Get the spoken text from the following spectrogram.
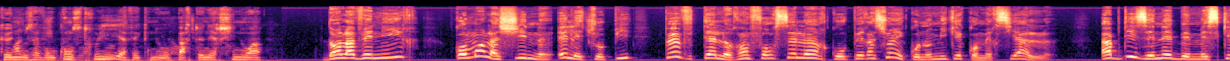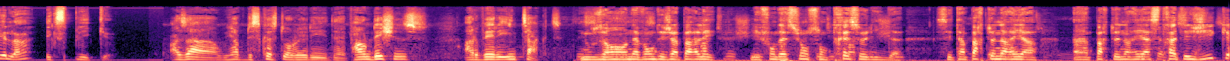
que nous avons construit avec nos partenaires chinois. Dans l'avenir, comment la Chine et l'Éthiopie peuvent-elles renforcer leur coopération économique et commerciale? Abdi Zenebe Meskela explique. Nous en avons déjà parlé. Les fondations sont très solides. C'est un partenariat, un partenariat stratégique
